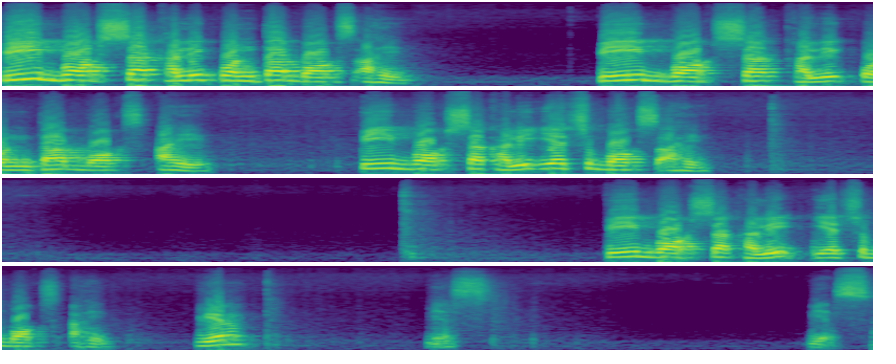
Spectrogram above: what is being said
पी बॉक्सच्या खाली कोणता बॉक्स आहे? पी बॉक्सच्या खाली कोणता बॉक्स आहे? पी बॉक्सच्या खाली एच बॉक्स आहे. पी बॉक्सच्या खाली एच बॉक्स आहे. Clear yes yes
